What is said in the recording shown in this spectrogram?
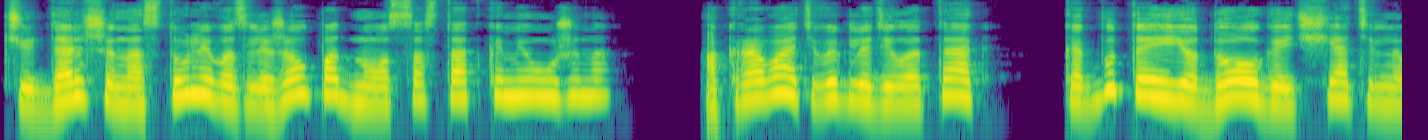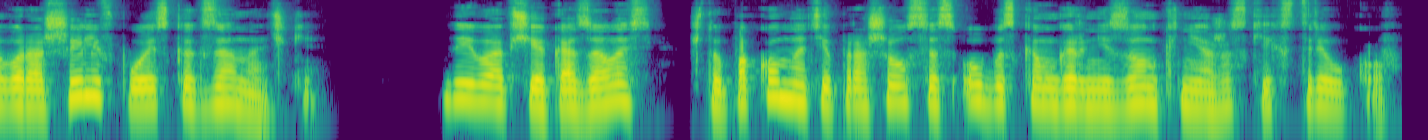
Чуть дальше на стуле возлежал поднос с остатками ужина, а кровать выглядела так, как будто ее долго и тщательно ворошили в поисках заначки. Да и вообще казалось, что по комнате прошелся с обыском гарнизон княжеских стрелков.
